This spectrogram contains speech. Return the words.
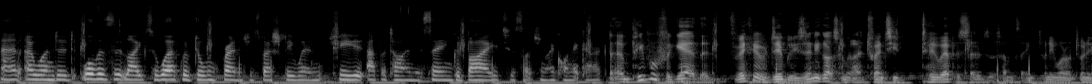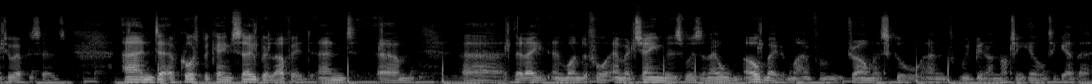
and I wondered, what was it like to work with Dawn French, especially when she, at the time, is saying goodbye to such an iconic character? And people forget that Vicar of Dibley's only got something like 22 episodes or something, 21 or 22 episodes, and uh, of course became so beloved. And um, uh, the late and wonderful Emma Chambers was an old, old mate of mine from drama school, and we'd been on Notting Hill together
